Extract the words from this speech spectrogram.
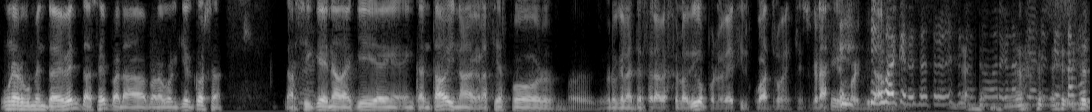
un argumento de ventas, ¿eh? Para, para cualquier cosa. Así que nada, aquí encantado y nada, gracias por, creo que la tercera vez que lo digo, pues lo voy a decir cuatro veces. Gracias por invitarme. Igual que nosotros, gracias.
